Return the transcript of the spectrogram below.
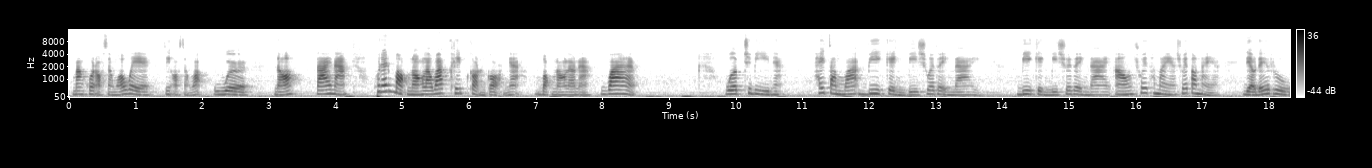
ๆ บางคนออกเสียงว่า were จริงออกเสียงว่า were เนาะ ได้นะคุณเล่นบอกน้องแล้วว่าคลิปก่อนๆเนี่ยบอกน้องแล้วนะว่า verb to be เนี่ยให้จำว่า be เก่ง be ช่วยตัวเองได้ be เก่ง be ช่วยตัวเองได้ เอาช่วยทำไมอะช่วยตอนไหนอะเดี๋ยวได้รู้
